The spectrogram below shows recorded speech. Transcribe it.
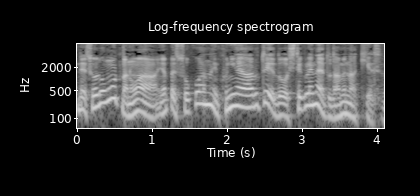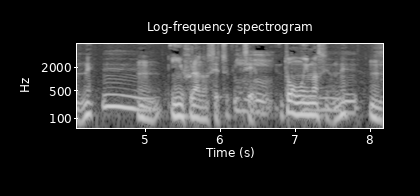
でそれで思ったのはやっぱりそこはね国がある程度してくれないとダメな気がするね、ううん。んインフラの設備、ええ。と思いますよね、うん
